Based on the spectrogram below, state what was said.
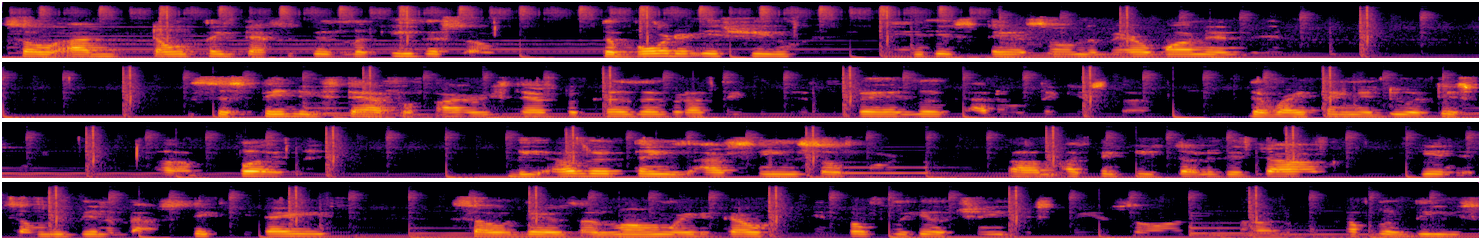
so I don't think that's a good look either. So the border issue and his stance on the marijuana and, and suspending staff or firing staff because of it, I think it's a bad look. I don't think it's the, the right thing to do at this point. Uh, but the other things I've seen so far, um, I think he's done a good job. Again, it's only been about 60 days, so there's a long way to go, hopefully he'll change his stance on uh, a couple of these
